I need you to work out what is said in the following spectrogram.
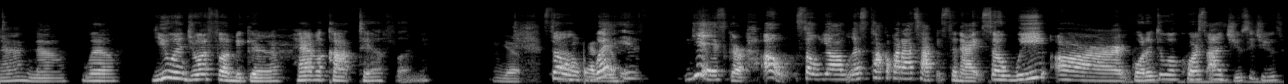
I know. Well, you enjoy for me, girl. Have a cocktail for me. Yep. I So what is yes, girl. Oh, so y'all, let's talk about our topics tonight. So we are going to do, of course, our juicy juice,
